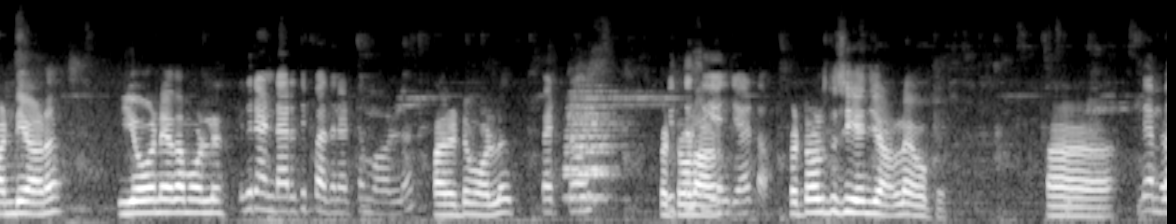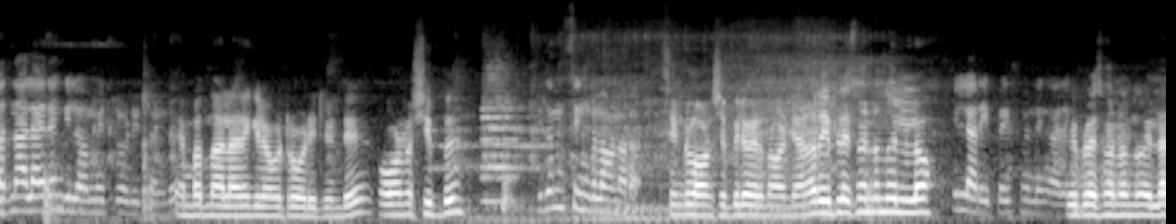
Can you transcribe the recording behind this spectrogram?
വണ്ടിയാണ്. ഇയോൺ ഏതാ മോഡൽ ഇത് രണ്ടായിരത്തി പതിനെട്ട് മോഡൽ പതിനെട്ട് മോഡൽ പെട്രോൾ. പെട്രോൾ ആണ്. പെട്രോളത്ത് സി എൻ ജി ആണല്ലേ ഓക്കെ. എൺപത്തിനാലായിരം കിലോമീറ്റർ ഓടിയിട്ടുണ്ട്. എൺപത്തിനാലായിരം കിലോമീറ്റർ ഓടിയിട്ടുണ്ട്. ഓണർഷിപ്പ്? ഇതും സിംഗിൾ ഓണറാ. സിംഗിൾ ഓണർഷിപ്പിൽ വരുന്ന വണ്ടിയാണ്. റീപ്ലേസ്മെന്റ് ഒന്നും ഇല്ലല്ലോ? ഇല്ല റീപ്ലേസ്മെന്റും റീപ്ലേസ്മെന്റ് ഒന്നും ഇല്ല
